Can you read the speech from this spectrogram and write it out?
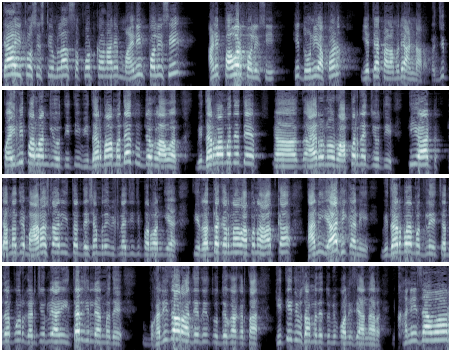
त्या इकोसिस्टीमला सपोर्ट करणारी मायनिंग पॉलिसी आणि पॉवर पॉलिसी ही दोन्ही आपण येत्या काळामध्ये आणणार जी पहिली परवानगी होती ती विदर्भामध्येच उद्योग लावत विदर्भामध्ये ते आयरन ओर वापरण्याची होती ती अट त्यांना जे महाराष्ट्र आणि इतर देशामध्ये विकण्याची जी परवानगी आहे ती रद्द करणार आपण आहात का? आणि या ठिकाणी विदर्भामधली चंद्रपूर गडचिरोली आणि इतर जिल्ह्यांमध्ये खनिजावर आधारित उद्योगाकरता किती दिवसामध्ये तुम्ही पॉलिसी आणणार? खनिजावर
